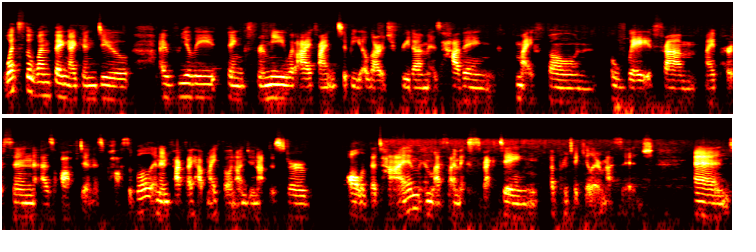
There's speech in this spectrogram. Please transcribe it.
what's the one thing I can do, I really think for me, what I find to be a large freedom is having my phone away from my person as often as possible. And in fact, I have my phone on Do Not Disturb all of the time unless I'm expecting a particular message. And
